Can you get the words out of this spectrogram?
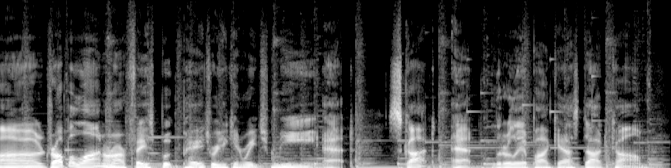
Uh, drop a line on our Facebook page where you can reach me at scott at literallyapodcast.com.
